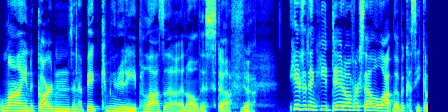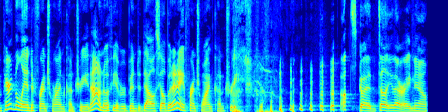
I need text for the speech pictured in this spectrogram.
lined gardens and a big community plaza and all this stuff. Yeah. Here's the thing, he did oversell a lot though because he compared the land to French wine country. And I don't know if you've ever been to Dallas, y'all, but it ain't French wine country. I'll just go ahead and tell you that right now.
